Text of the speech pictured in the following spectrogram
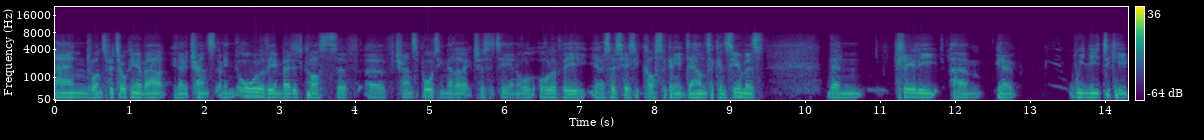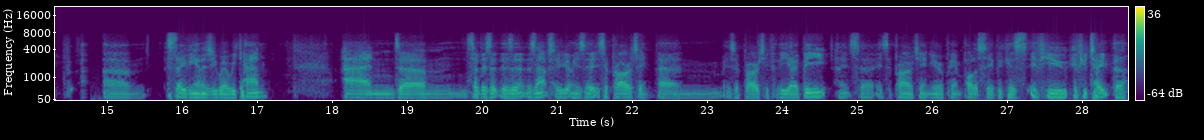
And once we're talking about, you know, trans, I mean, all of the embedded costs of, of transporting that electricity and all, all of the you know, associated costs of getting it down to consumers, then clearly, um, you know, we need to keep um, saving energy where we can and um, so there's a, there's, a, there's an absolute, I mean, it's a, it's a priority. Um, it's a priority for the EIB, and it's a, it's a priority in European policy because if you if you take the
